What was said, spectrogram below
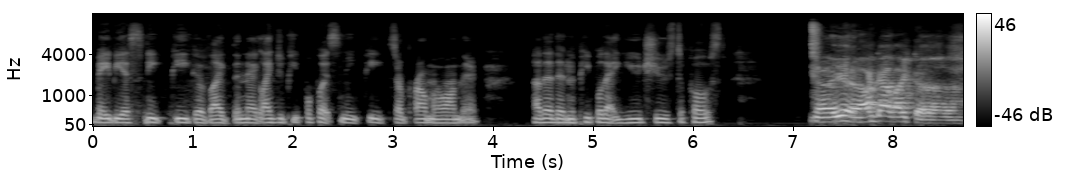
maybe a sneak peek of like the next like do people put sneak peeks or promo on there other than the people that you choose to post? Uh, yeah, I got like a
